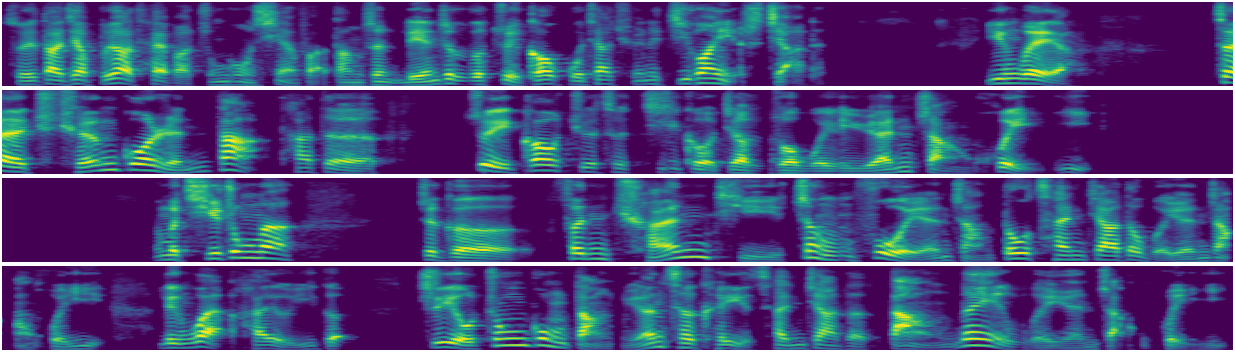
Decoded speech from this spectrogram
所以大家不要太把中共宪法当真，连这个最高国家权力机关也是假的。因为啊，在全国人大，它的最高决策机构叫做委员长会议。那么其中呢，这个分全体正副委员长都参加的委员长会议，另外还有一个只有中共党员才可以参加的党内委员长会议。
